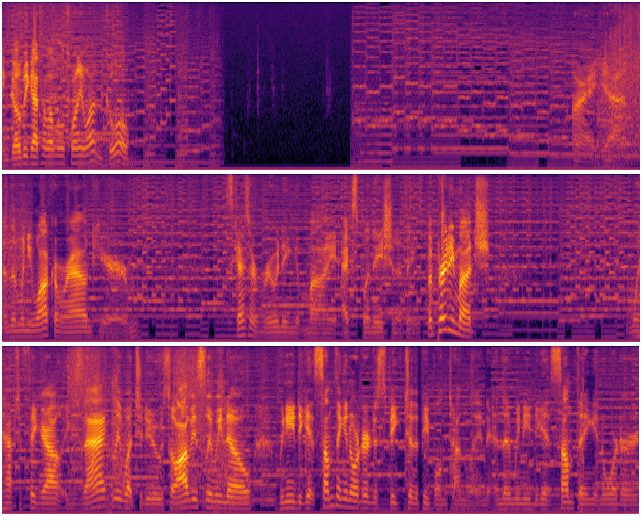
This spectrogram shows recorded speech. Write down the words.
And Gobi got to level 21. Cool. Alright, yeah. And then when you walk around here, guys are ruining my explanation of things. But pretty much, we have to figure out exactly what to do. So obviously we know we need to get something in order to speak to the people in Tunlan, and then we need to get something in order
